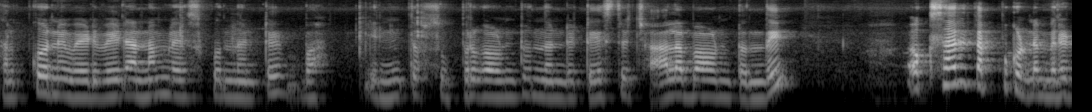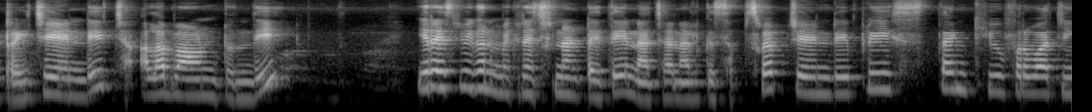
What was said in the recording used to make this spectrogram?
కలుపుకొని వేడి వేడి అన్నం వేసుకుందంటే బా ఎంత సూపర్గా ఉంటుందండి టేస్ట్ చాలా బాగుంటుంది. ఒకసారి తప్పకుండా మీరు ట్రై చేయండి చాలా బాగుంటుంది. ఈ రెసిపీ కానీ మీకు నచ్చినట్టయితే నా ఛానల్కి సబ్స్క్రైబ్ చేయండి please. Thank you for watching.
